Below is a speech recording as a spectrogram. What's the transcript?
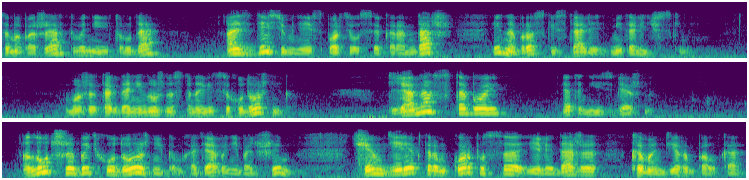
самопожертвования и труда, а здесь у меня испортился карандаш, и наброски стали металлическими. Может, тогда не нужно становиться художником? Для нас с тобой это неизбежно. Лучше быть художником, хотя бы небольшим, чем директором корпуса или даже командиром полка.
